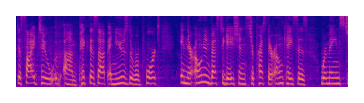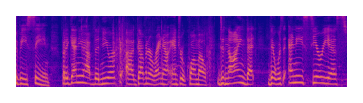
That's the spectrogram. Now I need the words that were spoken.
decide to um, pick this up and use the report in their own investigations to press their own cases remains to be seen. But again, you have the New York uh, governor right now, Andrew Cuomo, denying that there was any serious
